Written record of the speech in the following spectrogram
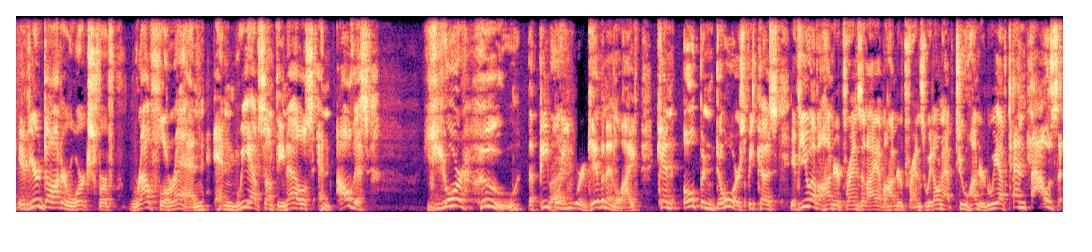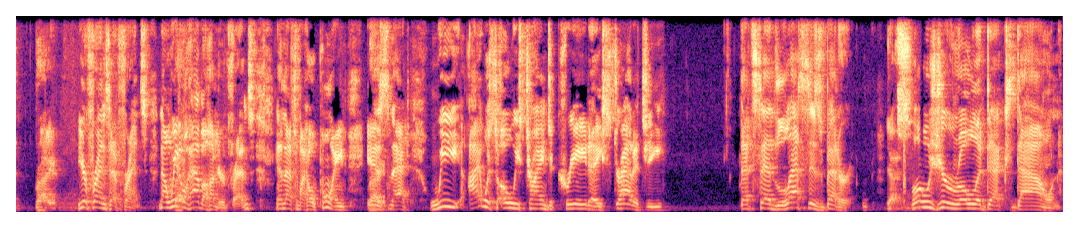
If your daughter works for Ralph Lauren and we have something else and all this, your who, the people right. you were given in life, can open doors because if you have 100 friends and I have 100 friends, we don't have 200, we have 10,000. Right. Your friends have friends. Now, we right. don't have 100 friends, and that's my whole point is right. that we, I was always trying to create a strategy that said less is better. Yes. Close your Rolodex down.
